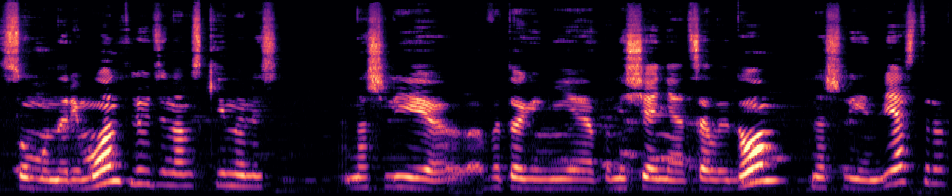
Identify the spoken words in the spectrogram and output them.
сумму на ремонт, люди нам скинулись. Нашли в итоге не помещение, а целый дом, нашли инвесторов,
